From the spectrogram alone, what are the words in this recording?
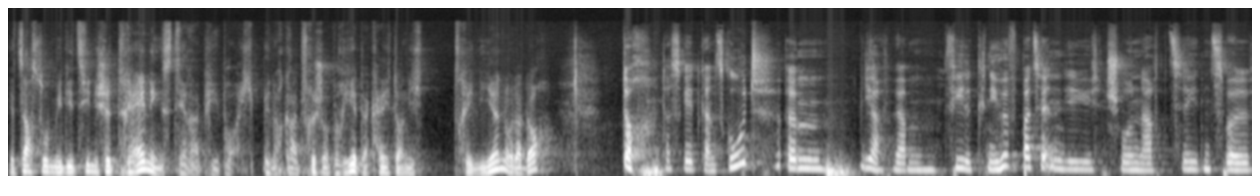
jetzt sagst du medizinische Trainingstherapie. Boah, ich bin doch gerade frisch operiert, da kann ich doch nicht trainieren, oder doch? Doch, das geht ganz gut. Ähm, ja, wir haben viele Knie-Hüft-Patienten, die schon nach 10, 12,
